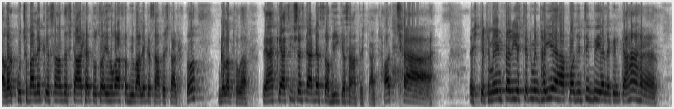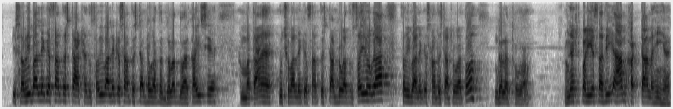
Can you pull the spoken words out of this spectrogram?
अगर कुछ वाले के साथ स्टार्ट है तो सही होगा, सभी वाले के साथ स्टार्ट है तो गलत होगा। तो यहाँ क्या चीज़ से स्टार्ट है? सभी के साथ स्टार्ट अच्छा। स्टेटमेंट तो स्टेटमेंट है ये है पॉजिटिव भी है, लेकिन कहाँ है? कि सभी वाले के साथ स्टार्ट है तो सभी वाले के साथ स्टार्ट होगा तो गलत होगा। कैसे? हम बताए हैं, कुछ वाले के साथ स्टार्ट होगा तो सही होगा, सभी वाले के साथ स्टार्ट होगा तो गलत होगा। नेक्स्ट पढ़िए सभी आम खट्टा नहीं है।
